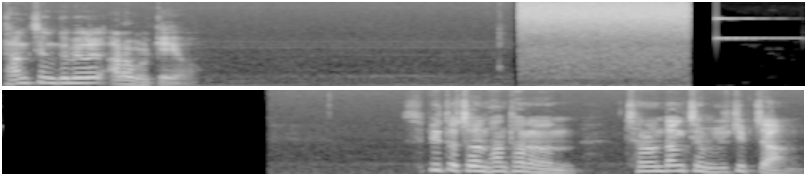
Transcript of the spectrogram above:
당첨 금액을 알아볼게요. 스피터 천 한타는 천원 당첨 60장,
